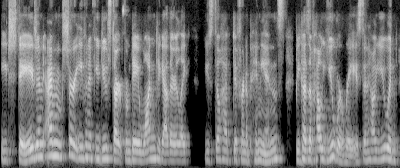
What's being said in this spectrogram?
each stage. And I'm sure even if you do start from day one together, like you still have different opinions because of how you were raised and how you would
